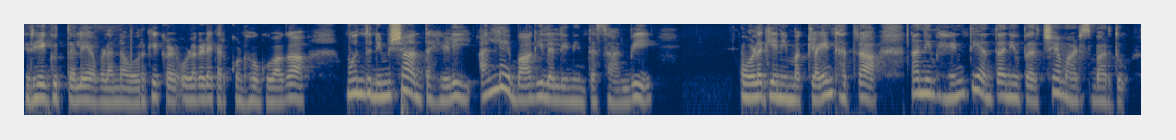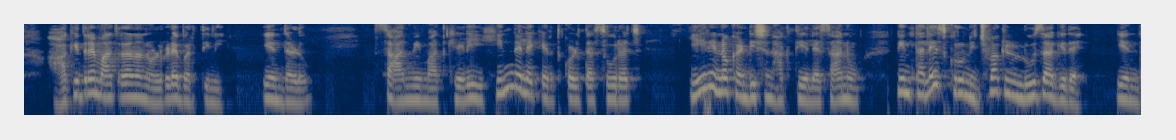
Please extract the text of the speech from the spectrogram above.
ರೇಗುತ್ತಲೇ ಅವಳನ್ನು ಹೊರಗೆ ಕ, ಒಳಗಡೆ ಕರ್ಕೊಂಡು ಹೋಗುವಾಗ ಒಂದು ನಿಮಿಷ ಅಂತ ಹೇಳಿ ಅಲ್ಲೇ ಬಾಗಿಲಲ್ಲಿ ನಿಂತ ಸಾನ್ವಿ, ಒಳಗೆ ನಿಮ್ಮ ಕ್ಲೈಂಟ್ ಹತ್ರ ನಾನು ನಿಮ್ಮ ಹೆಂಡತಿ ಅಂತ ನೀವು ಪರಿಚಯ ಮಾಡಿಸ್ಬಾರ್ದು. ಹಾಗಿದ್ರೆ ಮಾತ್ರ ನಾನು ಒಳಗಡೆ ಬರ್ತೀನಿ ಎಂದಳು. ಸಾನ್ವಿ ಮಾತು ಕೇಳಿ ಹಿಂದೆಲೆ ಕೆರೆದುಕೊಳ್ತಾ ಸೂರಜ್, ಏನೇನೋ ಕಂಡೀಷನ್ ಹಾಕ್ತೀಯಲ್ಲ ಸಾನು? ನಿನ್ನ ತಲೆ ಸ್ಕ್ರೂ ನಿಜವಾಗ್ಲೂ ಲೂಸ್ ಆಗಿದೆ ಎಂದ.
